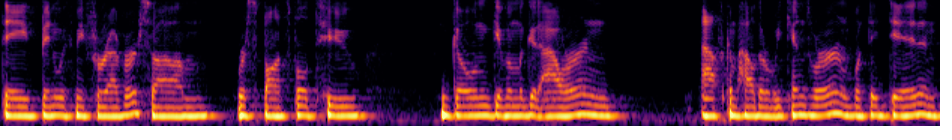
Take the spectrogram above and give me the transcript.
They've been with me forever. So I'm responsible to go and give them a good hour and ask them how their weekends were and what they did and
